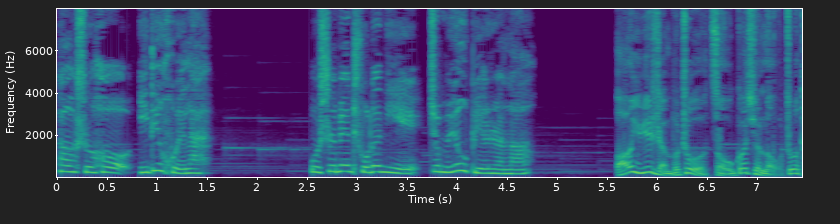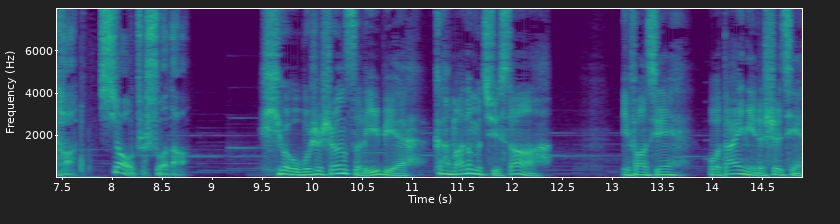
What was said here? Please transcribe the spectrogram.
到时候一定回来。我身边除了你就没有别人了。”王宇忍不住走过去搂住他，笑着说道：“又不是生死离别，干嘛那么沮丧啊？你放心，我答应你的事情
